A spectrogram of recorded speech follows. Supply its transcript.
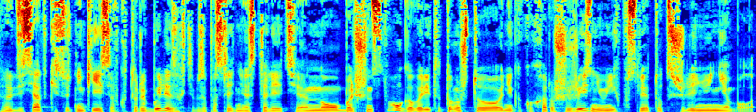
десятки, сотни кейсов, которые были хотя бы за последнее столетие, но большинство говорит о том, что никакой хорошей жизни у них после этого, к сожалению, не было.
